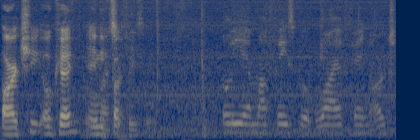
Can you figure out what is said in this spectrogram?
Archie. Okay. Any fi- Facebook? Oh yeah, my Facebook, YFN Archie.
